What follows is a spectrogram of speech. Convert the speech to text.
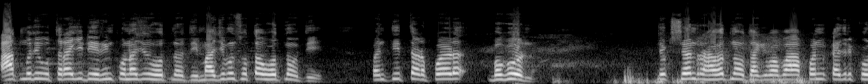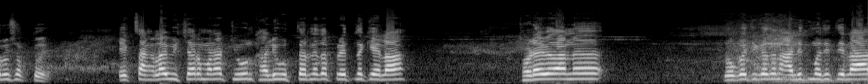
आतमध्ये उतरायची डेअरिंग कोणाची होत नव्हती. माझी पण स्वतः होत नव्हती. पण ती तडपड बघून तो क्षण राहत नव्हता की बाबा आपण काहीतरी करू शकतोय. एक चांगला विचार मनात ठेवून खाली उतरण्याचा प्रयत्न केला. थोड्या वेळानं दोघं तिघंजण आलीत तिला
